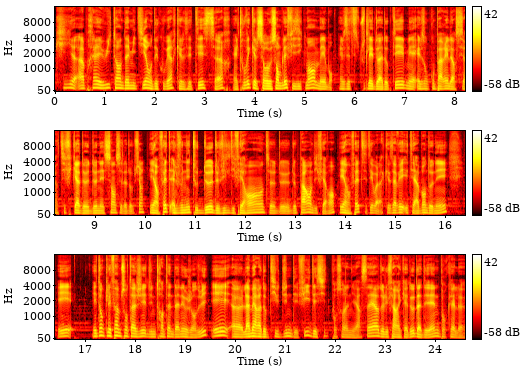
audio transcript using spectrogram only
qui, après 8 ans d'amitié, ont découvert qu'elles étaient sœurs. Elles trouvaient qu'elles se ressemblaient physiquement, mais bon, elles étaient toutes les deux adoptées, mais elles ont comparé leurs certificats de, naissance et d'adoption. Et en fait, elles venaient toutes deux de villes différentes, de, de parents différents. Et en fait, c'était voilà, qu'elles avaient été abandonnées et et donc les femmes sont âgées d'une trentaine d'années aujourd'hui et euh, la mère adoptive d'une des filles décide pour son anniversaire de lui faire un cadeau d'ADN pour qu'elle... Euh,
